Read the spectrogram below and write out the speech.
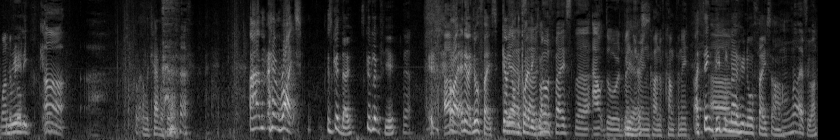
Wonderful. Really Ah, got it on the camera. for me. um, right. It's good though. It's a good look for you. yeah. All right. Anyway, North Face going yeah, on the clothing so line. North Face, the outdoor adventuring Yes. kind of company. I think people Um, know who North Face are. Not everyone.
